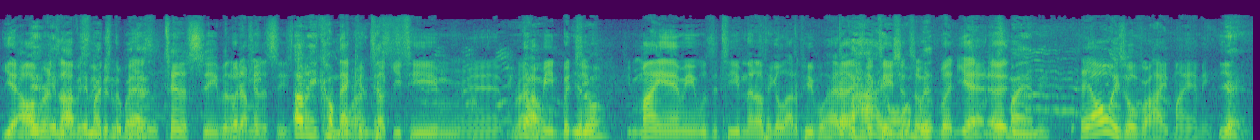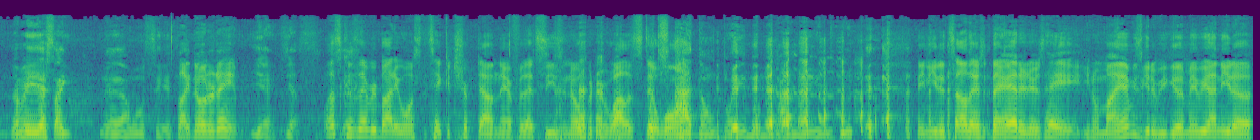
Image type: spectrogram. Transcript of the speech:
yeah, Auburn's am I- obviously am been true the about that? best. Tennessee, but, But I I mean, mean- Tennessee's I not. mean, come that on, Kentucky that's- team, eh, No, I mean, but you you, know? Miami was a team that I think a lot of people had They high expectations. on, so- but but yeah, It's uh, Miami. they always overhype Miami, Yeah, I mean that's like yeah, I won't say it. It's like Notre Dame. yeah, yes. Well, that's because exactly. everybody wants to take a trip down there for that season opener while it's still Which warm. I don't blame them. I mean, They need to tell their, their editors, hey, you know, Miami's going to be good. Maybe I need to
